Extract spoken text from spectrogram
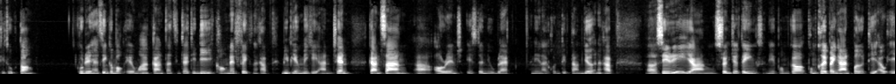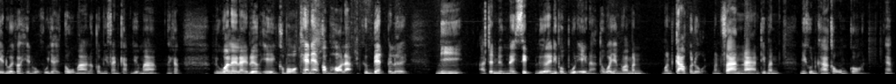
ที่ถูกต้อง คุณริแฮซิงก็บอกเองว่าการตัดสินใจที่ดีของ Netflix นะครับ มีเพียงไม่กี่อัน เช่น การสร้าง uh, Orange is the New Black อันนี้หลายคนติดตามเยอะนะครับซีรีส์อย่าง Stranger Things อันนี้ผมก็ผมเคยไปงานเปิดที่ LA ด้วยก็เห็นว่าโอ้โหใหญ่โตมาก แล้วก็มีแฟนคลับเยอะมากนะครับหรือว่าหลาย ๆ เรื่องเองเขาบอกว่าแค่นี้ก็พอละคือเบสไปเลย ดีอาจจะหนึ่งใน 10 หรืออะไรนี่ผมพูดเองนะ แต่ว่าอย่างน้อยมันมันก้าวกระโดด มันสร้างงานที่มันมีคุณค่ากับองค์กร นะครับ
